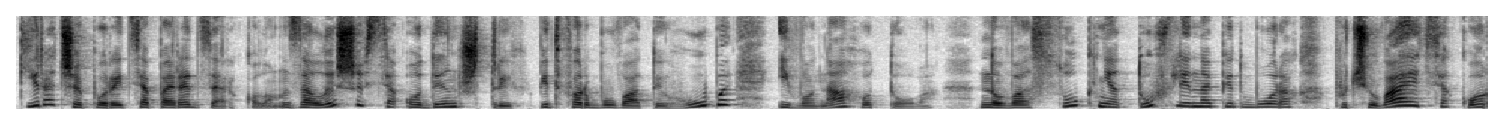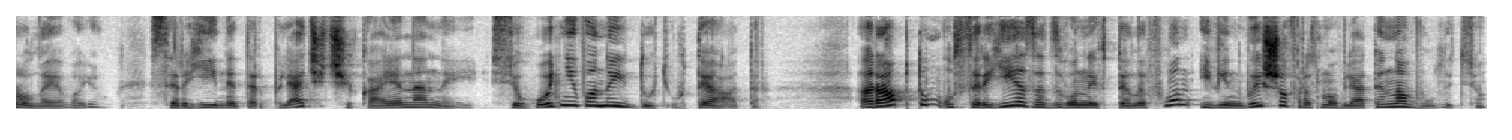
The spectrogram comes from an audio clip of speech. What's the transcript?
Кіра чепориться перед зеркалом. Залишився один штрих підфарбувати губи, і вона готова. Нова сукня, туфлі на підборах почувається королевою. Сергій нетерпляче чекає на неї. Сьогодні вони йдуть у театр. Раптом у Сергія задзвонив телефон, і він вийшов розмовляти на вулицю.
